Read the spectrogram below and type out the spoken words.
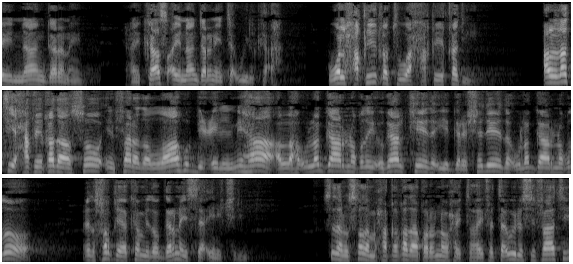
aynaan garanayn yacanii kaas aynaan garanayn ta'wiilka ah huwa alxaqiiqatu waa xaqiiqadii allatii xaqiiqadaasoo infarada allaahu bicilmihaa allah ula gaar noqday ogaalkeeda iyo garashadeeda ula gaar noqdo cid khalqiga ka midoo garanaysaa ayna jirin. Sida nuskhada muxaqaqada qoranna waxay tahay fa ta'wiilu sifaati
